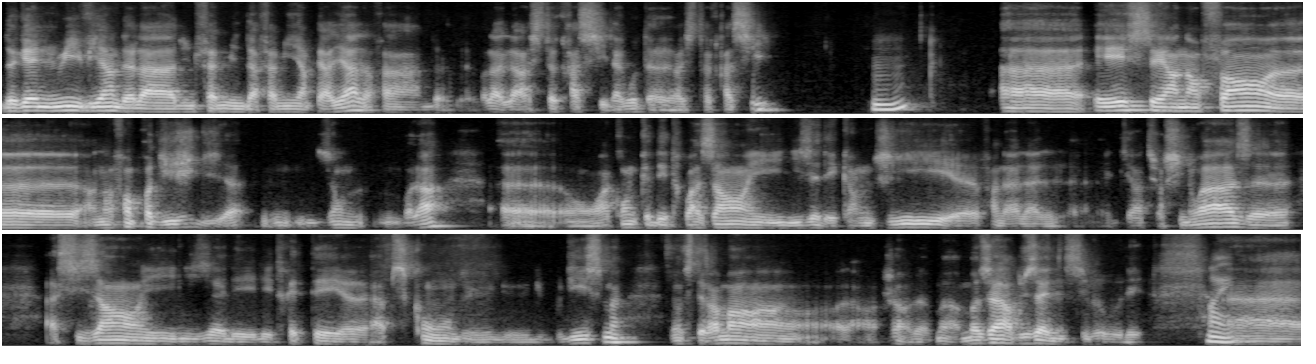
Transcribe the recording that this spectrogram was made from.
De Gen, lui, vient de la, d'une famille, de la famille impériale, enfin, de, voilà, l'aristocratie, la haute aristocratie. Mm-hmm. Euh, et c'est un enfant, euh, un enfant prodige, disons, voilà. Euh, on raconte que dès trois ans, il lisait des kanji, euh, enfin, la, la, littérature chinoise. Euh, à 6 ans, il lisait des, traités euh, abscons du, bouddhisme. Donc, c'était vraiment genre, Mozart du zen, si vous voulez. Euh,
